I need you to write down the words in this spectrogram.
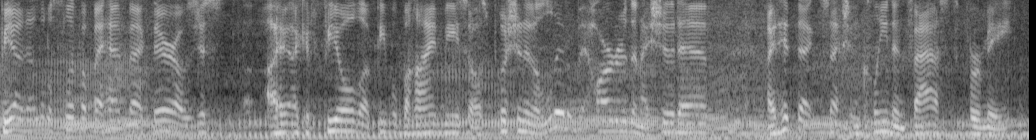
but yeah, that little slip up I had back there, I was just I, I could feel the people behind me, so I was pushing it a little bit harder than I should have. I'd hit that section clean and fast for me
